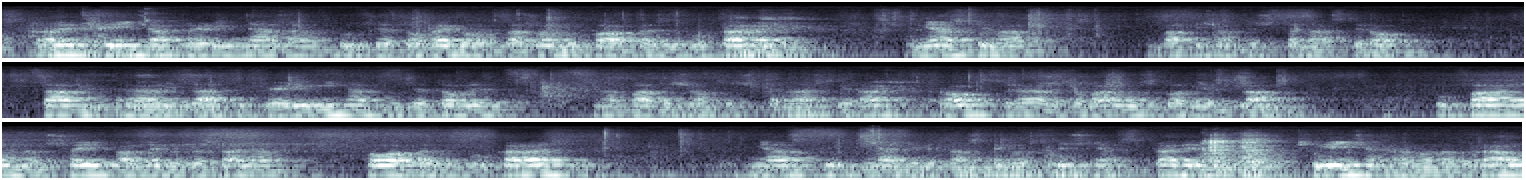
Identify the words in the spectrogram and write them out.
w sprawie przyjęcia preliminarza budżetowego zarządu koła PZW Karaś w miastu na 2014 rok. Stan realizacji. Preliminarz budżetowy na 2014 rok, rok zrealizowano zgodnie z planem. Uchwała nr 6 walnego zebrania koła PZW Karaś miastu dnia 19 stycznia w sprawie przyjęcia harmonogramu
